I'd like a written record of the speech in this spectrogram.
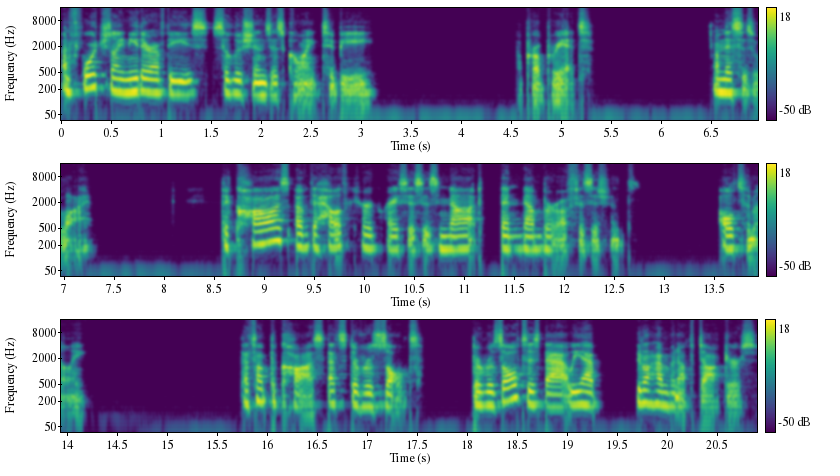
Unfortunately, neither of these solutions is going to be appropriate. And this is why. The cause of the healthcare crisis is not the number of physicians, ultimately. That's not the cause, that's the result. The result is that we have we don't have enough doctors.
